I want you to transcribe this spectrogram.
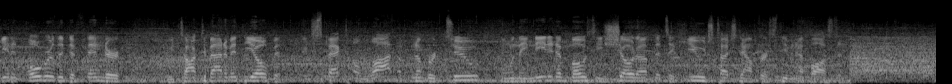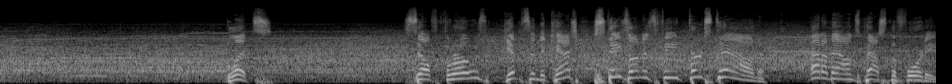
get it over the defender. We talked about him at the open. Expect a lot of number two, and when they needed him most, he showed up. That's a huge touchdown for Stephen F. Austin. Blitz. Self throws, Gibson to catch, stays on his feet, first down. Out of bounds past the 40.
